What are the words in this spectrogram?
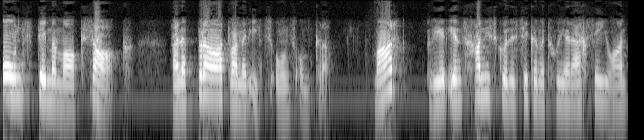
ons stemme maak saak. Hulle praat wanneer iets ons omkrap. Maar weer eens gaan die skole seker met goeie reg sê Johan,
